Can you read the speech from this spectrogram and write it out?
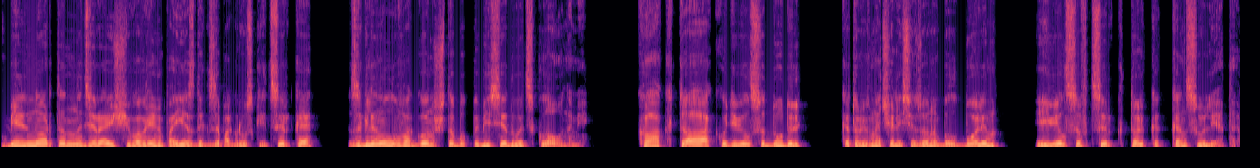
Билл Нортон, надзирающий во время поездок за погрузкой цирка, заглянул в вагон, чтобы побеседовать с клоунами. «Как так?» – удивился Дудль, который в начале сезона был болен и явился в цирк только к концу лета.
